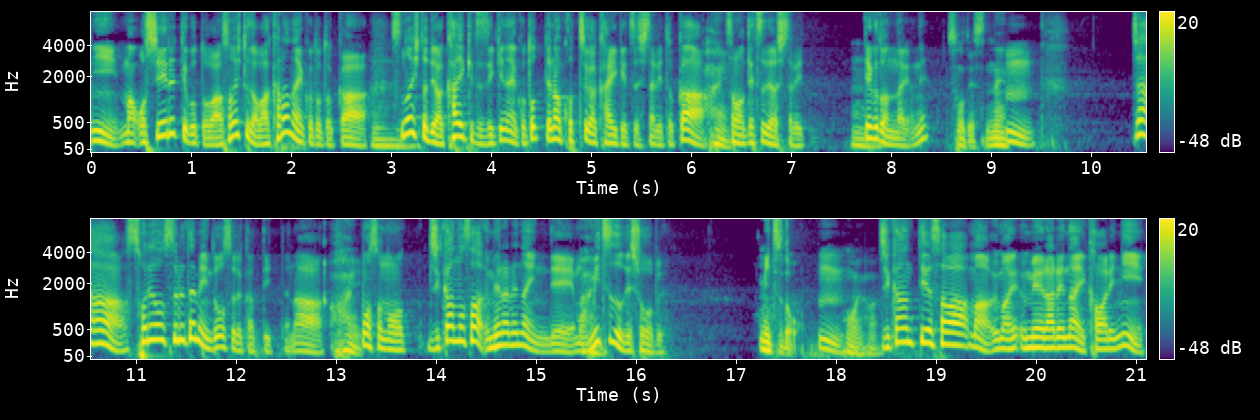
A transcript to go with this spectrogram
に、まあ、教えるってことはその人が分からないこととか、うん。その人では解決できないことっていうのはこっちが解決したりとか、はい。そのお手伝いをしたりうんっていうことになるよね。そうですね、うん。じゃあそれをするためにどうするかって言ったら、はい。もうその時間の差は埋められないんでもう密度で勝負、密度。うん。はいはい。時間っていう差はまあ埋められない代わりに、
